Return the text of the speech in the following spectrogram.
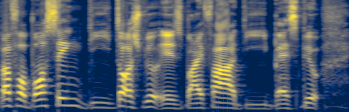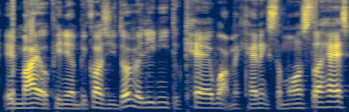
But for bossing, the dodge build is by far the best build, in my opinion, because you don't really need to care what mechanics the monster has.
